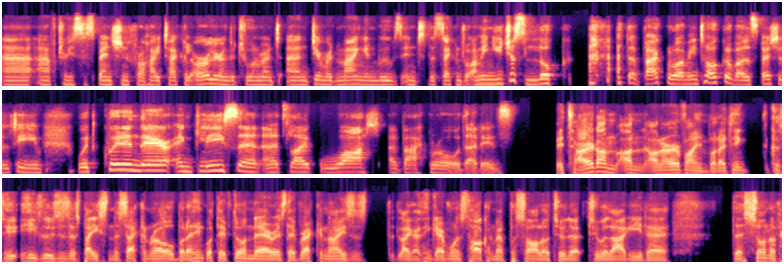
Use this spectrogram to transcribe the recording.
uh, after his suspension for a high tackle earlier in the tournament, and Diarmuid Mangan moves into the second row. I mean, you just look at the back row. I mean, talking about a special team with Quinn in there and Gleeson, and it's like what a back row that is it's hard on on on Irvine, but I think because he, he loses his place in the second row. But I think what they've done there is they've recognized, like I think everyone's talking about Posolo Tuilagi, the the son of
